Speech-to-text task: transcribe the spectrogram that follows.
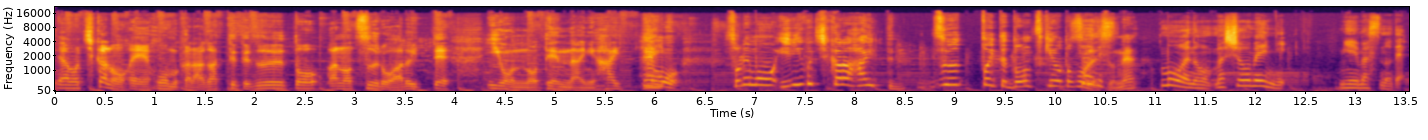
であの地下の、えーホームから上がってってずーっとあの通路を歩いてイオンの店内に入って、はい。もうそれも入り口から入ってずっと行ってどんつきのところですよね。もうあの真正面に見えますので。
